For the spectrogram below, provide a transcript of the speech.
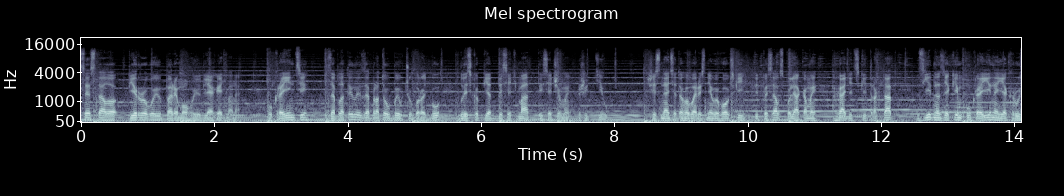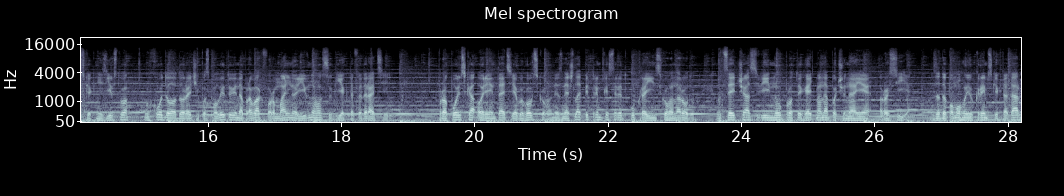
Це стало пірровою перемогою для гетьмана. Українці заплатили за братовбивчу боротьбу близько 50 тисячами життів. 16 вересня Виговський підписав з поляками Гадяцький трактат, згідно з яким Україна, як Руське князівство, входила до Речі Посполитої на правах формально рівного суб'єкта федерації. Пропольська орієнтація Виговського не знайшла підтримки серед українського народу. У цей час війну проти гетьмана починає Росія. За допомогою кримських татар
